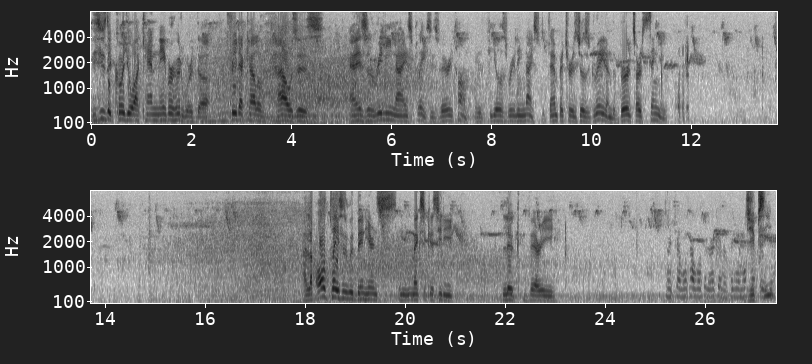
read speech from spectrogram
This is the Coyoacan neighborhood where the Frida Kahlo house is and it's a really nice place. It's very calm. It feels really nice. The temperature is just great, and the birds are singing. I love all places we've been here in, in Mexico City. look very gypsy.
